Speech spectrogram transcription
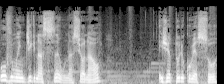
houve uma indignação nacional e Getúlio começou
